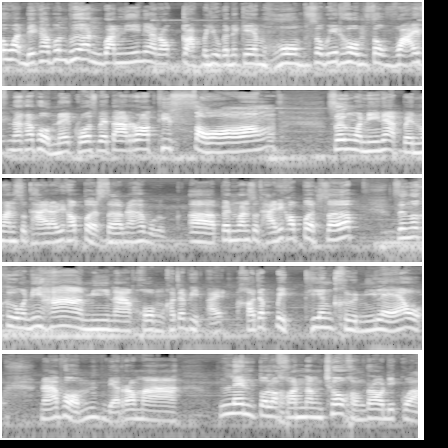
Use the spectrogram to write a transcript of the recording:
สวัสดีครับเพื่อนๆ วันนี้เนี่ยเรากลับมาอยู่กันในเกม Home Sweet Home Survive นะครับผมใน Close Beta รอบที่ 2 ซึ่งวันนี้เนี่ยเป็นวันสุดท้ายแล้วที่เขาเปิดเซิร์ฟนะครับผมเอ่อเป็นวันสุดท้ายที่เขาเปิดเซิร์ฟ ซึ่งก็คือวันที่ 5 มีนาคมเขาจะปิดเขาจะปิดเที่ยงคืนนี้แล้วนะครับผมเดี๋ยวเรามาเล่นตัวละครนำโชคของเราดีกว่า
